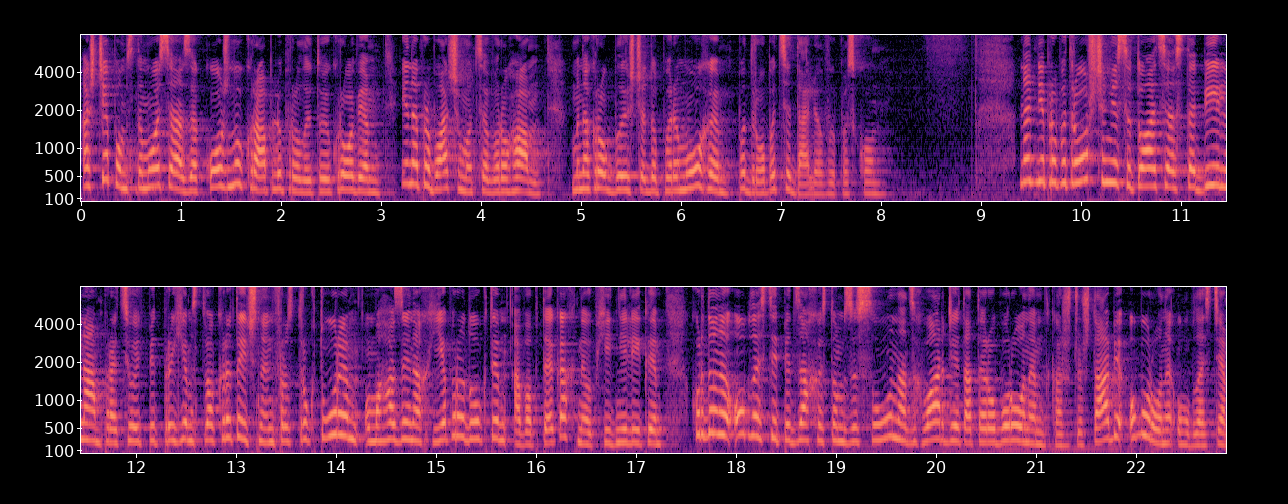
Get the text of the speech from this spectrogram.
А ще помстимося за кожну краплю пролитої крові. І не пробачимо це ворогам. Ми на крок ближче до перемоги. Подробиці далі у випуску. На Дніпропетровщині ситуація стабільна. Працюють підприємства критичної інфраструктури. У магазинах є продукти, а в аптеках необхідні ліки. Кордони області під захистом ЗСУ, Нацгвардії та тероборони, кажуть у штабі оборони області.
